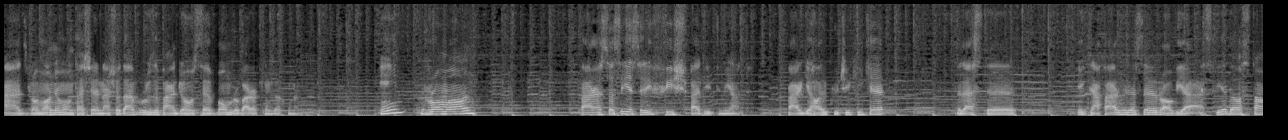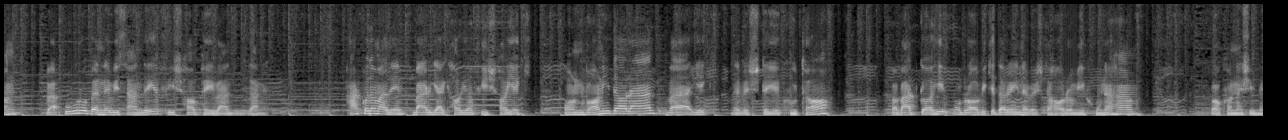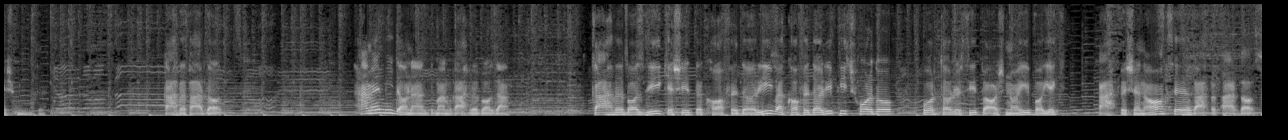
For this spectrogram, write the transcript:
از رمان منتشر نشدم روز پنجاه و سوم رو براتون بخونم. این رمان بر اساس یه سری فیش پدید میاد. برگه های کوچیکی که به دست یک نفر می‌رسه راوی اصلی داستان و او رو به نویسنده فیش ها پیوند می‌زنه. هر کدام از این برگک ها یا فیش ها یک عنوانی دارند و یک نوشته کوتاه و بعد گاهی اون راوی که داره این نوشته ها رو می‌خونه هم واکنشی نشون میده. قهوه پرداز. همه می‌دانند من قهوه بازم. قهوه بازی کشید به کافهداری و کافهداری پیچ خورد و برد تا رسید به آشنایی با یک قهوه شناس قهوه پرداز.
